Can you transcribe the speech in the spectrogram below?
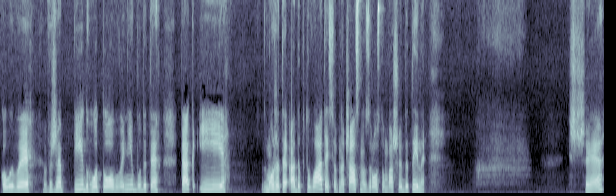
коли ви вже підготовлені будете, так, і зможете адаптуватись одночасно з ростом вашої дитини. Ще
